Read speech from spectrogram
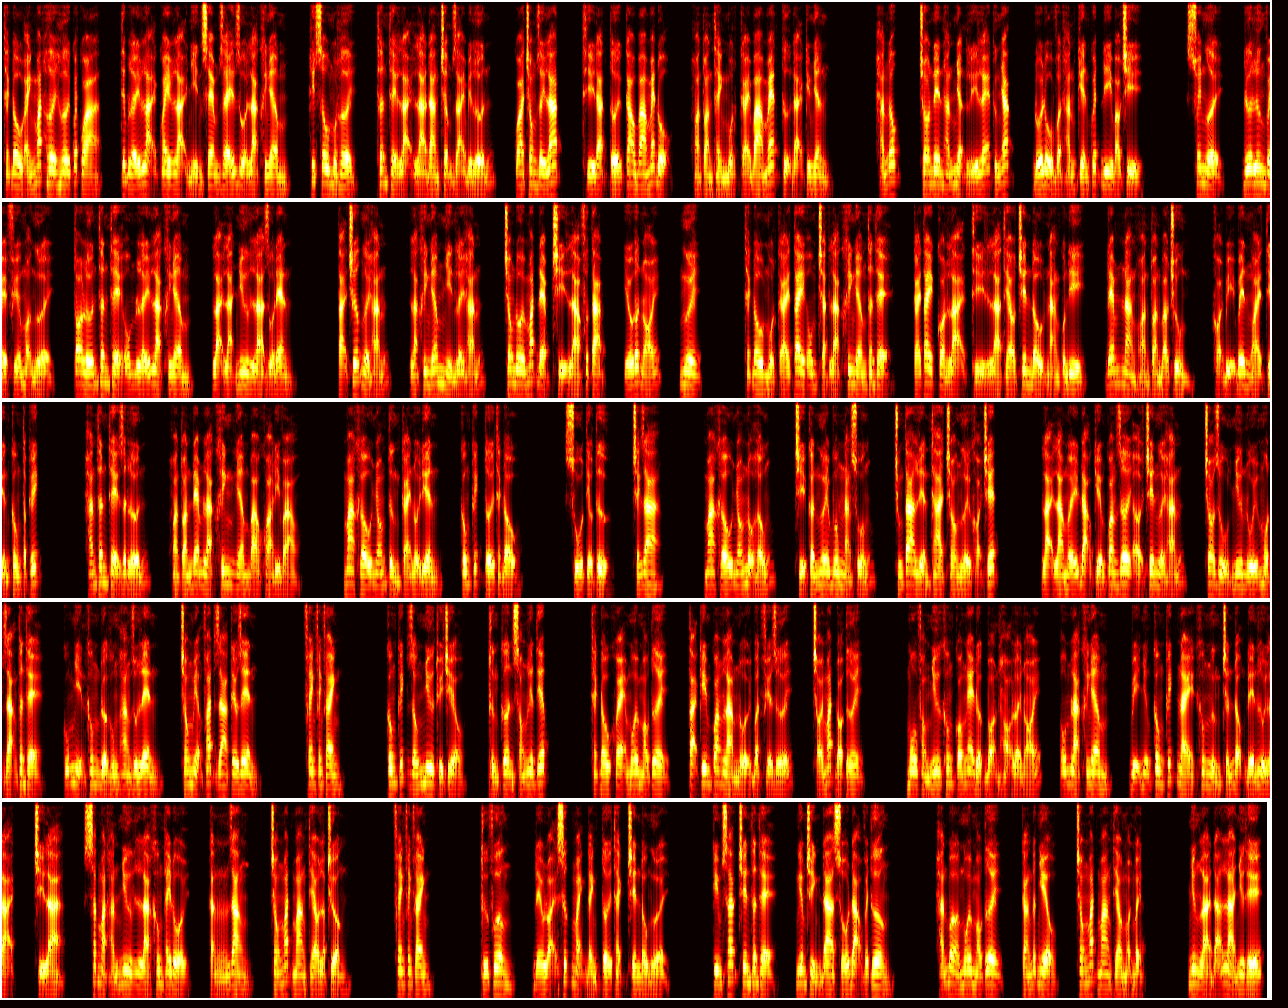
Thạch đầu ánh mắt hơi hơi quét qua, tiếp lấy lại quay lại nhìn xem rẽ rủa lạc khinh âm, hít sâu một hơi, thân thể lại là đang chậm rãi biến lớn, qua trong giây lát, thì đạt tới cao 3 mét độ, hoàn toàn thành một cái 3 mét cự đại kim nhân. Hắn ốc, cho nên hắn nhận lý lẽ cứng nhắc, đối đồ vật hắn kiên quyết đi bảo trì. Xoay người, đưa lưng về phía mọi người, to lớn thân thể ôm lấy lạc khinh âm, lại lạ như là rùa đen. Tại trước người hắn, lạc khinh âm nhìn lấy hắn, trong đôi mắt đẹp chỉ là phức tạp, yếu ớt nói, ngươi. Thạch đầu một cái tay ôm chặt lạc khinh âm thân thể, cái tay còn lại thì là theo trên đầu nàng cuốn đi, đem nàng hoàn toàn bao trùm, khỏi bị bên ngoài tiến công tập kích. Hắn thân thể rất lớn, hoàn toàn đem lạc khinh âm bao khỏa đi vào. Ma khấu nhóm từng cái nổi điên, công kích tới thạch đầu. Xú tiểu tử, tránh ra. Ma khấu nhóm nộ hống, chỉ cần ngươi buông nàng xuống, chúng ta liền tha cho ngươi khỏi chết. Lại là mấy đạo kiếm quang rơi ở trên người hắn, cho dù như núi một dạng thân thể, cũng nhịn không được hung hăng run lên, trong miệng phát ra kêu rên. Phanh phanh phanh. Công kích giống như thủy triều, từng cơn sóng liên tiếp. Thạch đầu khỏe môi máu tươi, tại kim quang làm nổi bật phía dưới, trói mắt đỏ tươi. Mô phỏng như không có nghe được bọn họ lời nói, ôm lạc khinh âm, bị những công kích này không ngừng chấn động đến lùi lại, chỉ là, sắc mặt hắn như là không thay đổi, cắn răng, trong mắt mang theo lập trường. Phanh phanh phanh. Thứ phương, đều loại sức mạnh đánh tới thạch trên đầu người. Kim sắc trên thân thể, nghiêm chỉnh đa số đạo vết thương. Hắn bờ môi máu tươi, càng rất nhiều, trong mắt mang theo mọi mệt. Nhưng là đã là như thế.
